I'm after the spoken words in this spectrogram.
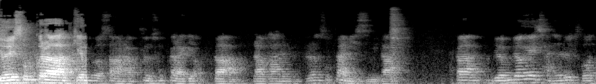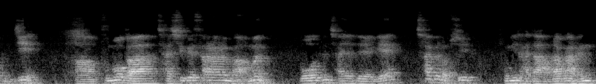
열 손가락 깨물어서 안 아픈 손가락이 없다라고 하는 그런 속담이 있습니다. 그러니까 몇 명의 자녀를 두었든지 아, 부모가 자식을 사랑하는 마음은 모든 자녀들에게 차별 없이 동일하다라고 하는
